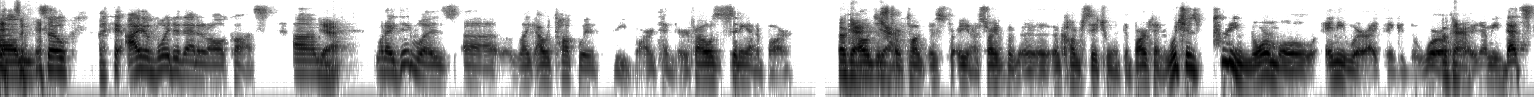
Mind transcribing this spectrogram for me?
Um, so I avoided that at all costs. Um, yeah, What I did was, uh, like, I would talk with the bartender if I was sitting at a bar. Okay, I'll just yeah. start talking, you know, start a, a conversation with the bartender, which is pretty normal anywhere, I think, in the world. Okay. Right. I mean, that's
